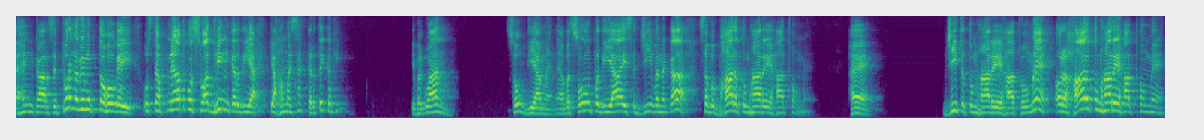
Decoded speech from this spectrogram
अहंकार से पूर्ण विमुक्त हो गई। उसने अपने आप को स्वाधीन कर दिया। क्या हम ऐसा करते कभी? कि भगवान, सौंप दिया मैंने। अब सौंप दिया इस जीवन का, सब भार तुम्हारे हाथों में है। जीत तुम्हारे हाथों में और हार तुम्हारे हाथों में।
